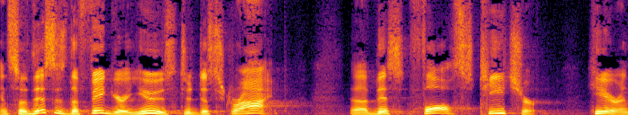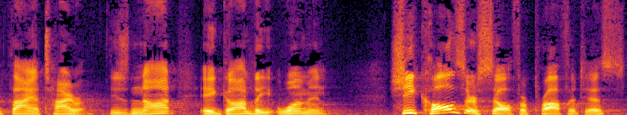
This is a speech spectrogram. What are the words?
And so, this is the figure used to describe uh, this false teacher here in Thyatira. He's not a godly woman. She calls herself a prophetess,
